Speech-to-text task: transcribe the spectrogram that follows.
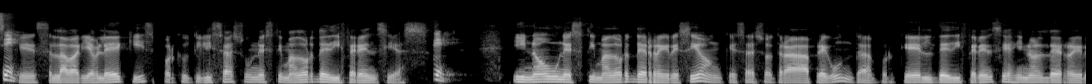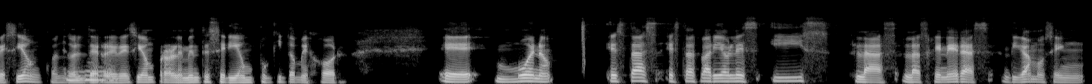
que es la variable X, porque utilizas un estimador de diferencias. Sí. Y no un estimador de regresión, que esa es otra pregunta, porque el de diferencias y no el de regresión, cuando el de regresión probablemente sería un poquito mejor. Eh, bueno, estas, estas variables is las, las generas, digamos, en,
